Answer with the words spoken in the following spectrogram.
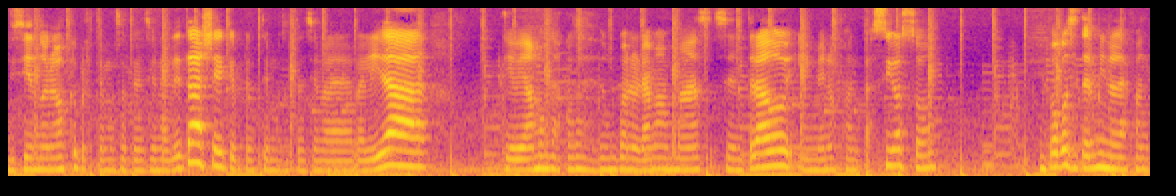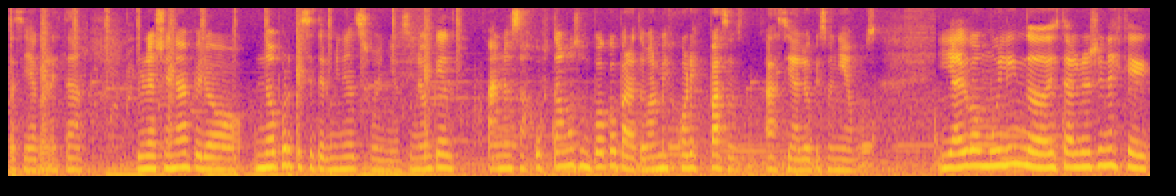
diciéndonos que prestemos atención al detalle, que prestemos atención a la realidad, que veamos las cosas desde un panorama más centrado y menos fantasioso. Un poco se termina la fantasía con esta luna llena, pero no porque se termine el sueño, sino que nos ajustamos un poco para tomar mejores pasos hacia lo que soñamos. Y algo muy lindo de esta luna llena es que,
